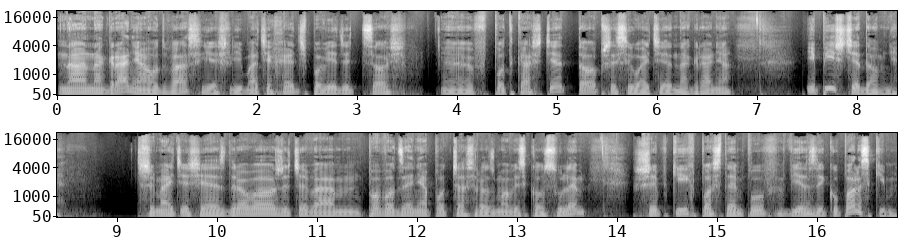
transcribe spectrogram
na nagrania od Was. Jeśli macie chęć powiedzieć coś e, w podcaście, to przysyłajcie nagrania i piszcie do mnie. Trzymajcie się zdrowo, życzę Wam powodzenia podczas rozmowy z konsulem, szybkich postępów w języku polskim.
